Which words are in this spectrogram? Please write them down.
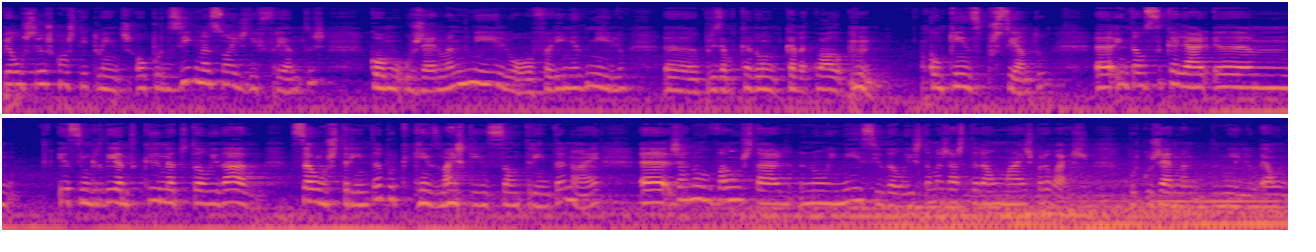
pelos seus constituintes ou por designações diferentes, como o german de milho ou a farinha de milho, uh, por exemplo, cada um, cada qual com 15%, uh, então se calhar esse ingrediente que na totalidade são os 30, porque 15 mais 15 são 30, não é? Uh, já não vão estar no início da lista, mas já estarão mais para baixo, porque o german de milho é um,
